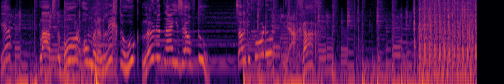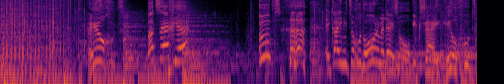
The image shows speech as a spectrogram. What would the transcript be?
Yep. Plaats de boor onder een lichte hoek, leunend naar jezelf toe. Zal ik het voordoen? Ja, graag. Heel goed. Wat zeg je? Oeps. ik kan je niet zo goed horen met deze op. Ik zei heel goed.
